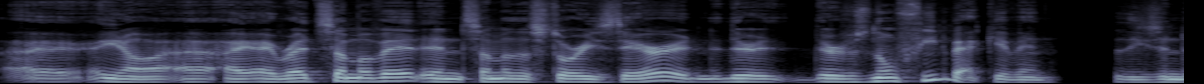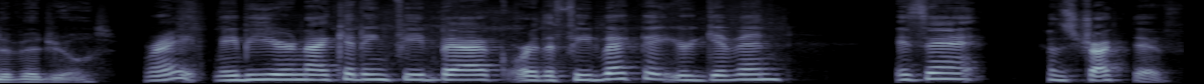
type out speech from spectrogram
I, you know, I, I read some of it and some of the stories there, and there there's no feedback given to these individuals. Right. Maybe you're not getting feedback, or the feedback that you're given isn't constructive,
